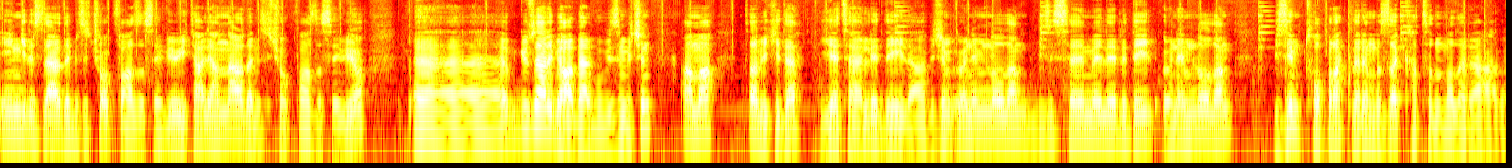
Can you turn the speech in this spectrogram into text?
İngilizler de bizi çok fazla seviyor. İtalyanlar da bizi çok fazla seviyor. Ee, güzel bir haber bu bizim için. Ama tabii ki de yeterli değil abicim. Önemli olan bizi sevmeleri değil. Önemli olan bizim topraklarımıza katılmaları abi.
